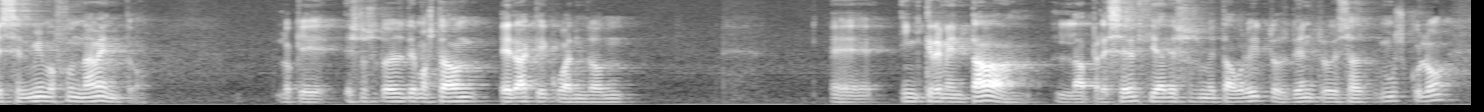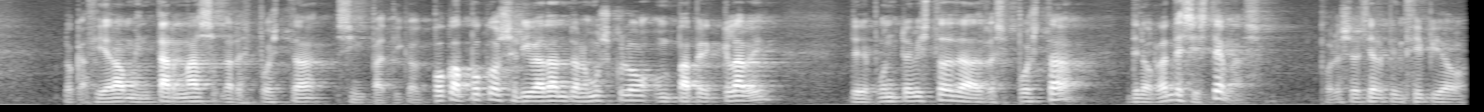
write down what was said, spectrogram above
es el mismo fundamento. Lo que estos autores demostraron era que cuando eh, incrementaba la presencia de esos metabolitos dentro de ese músculo, lo que hacía era aumentar más la respuesta simpática. Poco a poco se le iba dando al músculo un papel clave desde el punto de vista de la respuesta de los grandes sistemas. Por eso decía al principio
